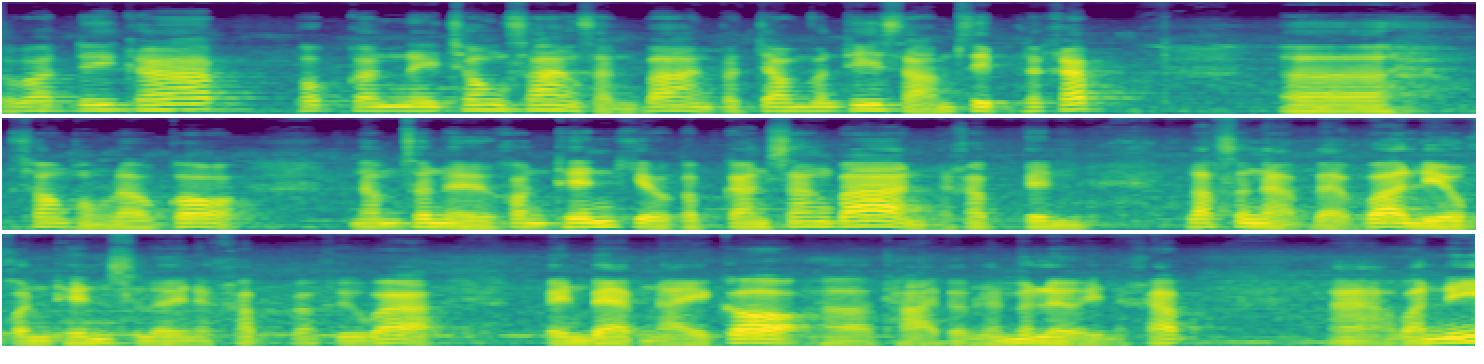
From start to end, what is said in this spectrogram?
สวัสดีครับ พบกันในช่องสร้างสรรค์บ้านประจำวันที่ 30 นะครับช่องของเราก็นำเสนอคอนเทนต์เกี่ยวกับการสร้างบ้านนะครับ เป็นลักษณะแบบว่าเรียวคอนเทนต์เลยนะครับ ก็คือว่าเป็นแบบไหนก็ถ่ายแบบนั้นมาเลยนะครับวันนี้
